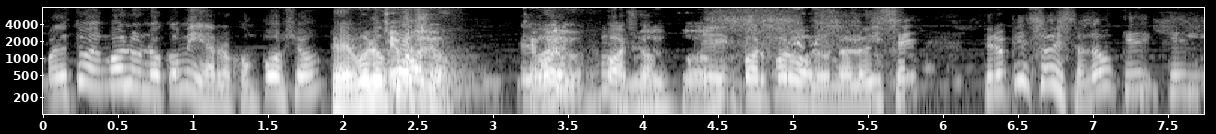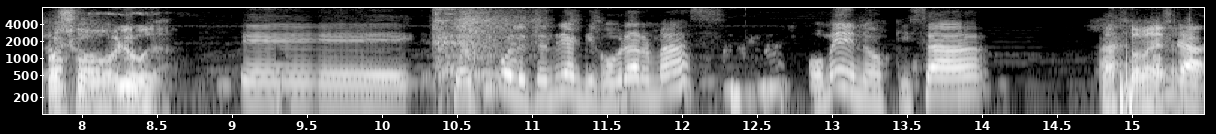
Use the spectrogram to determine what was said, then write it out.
cuando estuve en Bolu no comí arroz con pollo. Pero el bolu Qué pollo. El pollo. Sí, por, por Bolu no lo hice. Pero pienso eso, ¿no? Que, que loco, Pollo boluda. eh, si al tipo le tendrían que cobrar más o menos, quizá. Más Ah, o menos. sea,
